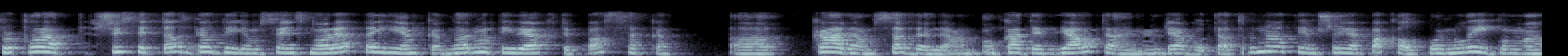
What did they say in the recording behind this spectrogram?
Turklāt šis ir tas gadījums, viens no retajiem, kad normatīvi akti pasaka, kādām sadaļām un kādiem jautājumiem jābūt atrunātiem šajā pakalpojuma līgumā.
